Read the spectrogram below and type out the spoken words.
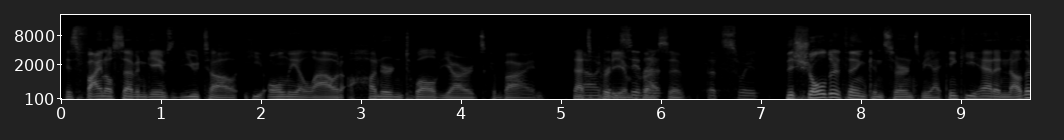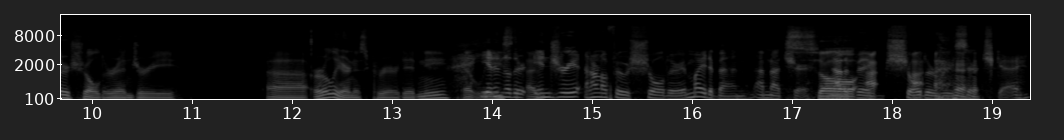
his final seven games with Utah, he only allowed 112 yards combined. That's No, pretty didn't that. impressive. That's sweet. The shoulder thing concerns me. I think he had another shoulder injury uh, earlier in his career, didn't he? At he had least? another I- injury. I don't know if it was shoulder. It might have been. I'm not sure. So, not a big I- shoulder I- research guy.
